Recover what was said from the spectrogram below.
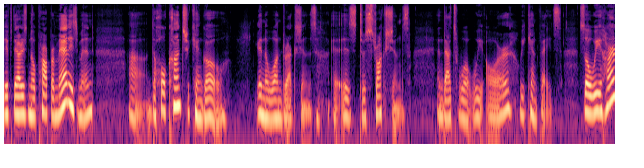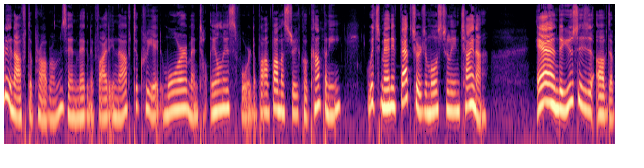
if there is no proper management, uh, the whole country can go in the one directions is destructions, and that's what we are. We can face. So we heard enough the problems and magnified enough to create more mental illness for the pharmaceutical company which manufactures mostly in China, and the usage of the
